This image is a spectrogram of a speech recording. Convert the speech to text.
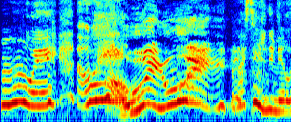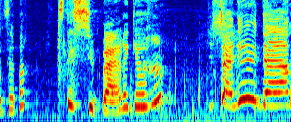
mm, oui, oui. Ah oui, oui. Voici le numéro de sa porte. C'était super écœurant. Salut, Dan!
